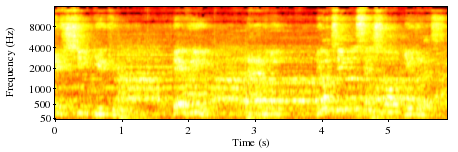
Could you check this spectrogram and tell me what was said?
FC 琉球レフリー並びに両チーム選手の入場です。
